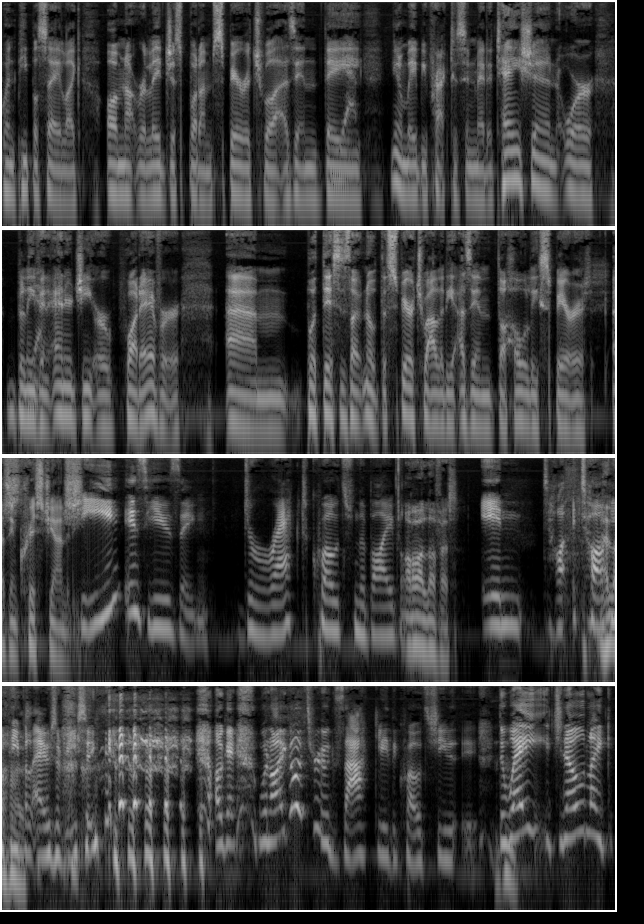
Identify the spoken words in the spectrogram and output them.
when people say like oh I'm not religious but I'm spiritual, as in they Yeah. you know maybe practice in meditation or believe Yeah. in energy or whatever. Um, but this is like no the spirituality as in the Holy Spirit as in Christianity. She is using direct quotes from the Bible oh, I love it. in ta- talking people it. out of eating. okay, when I go through exactly the quotes, she Mm-hmm. the way you know like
